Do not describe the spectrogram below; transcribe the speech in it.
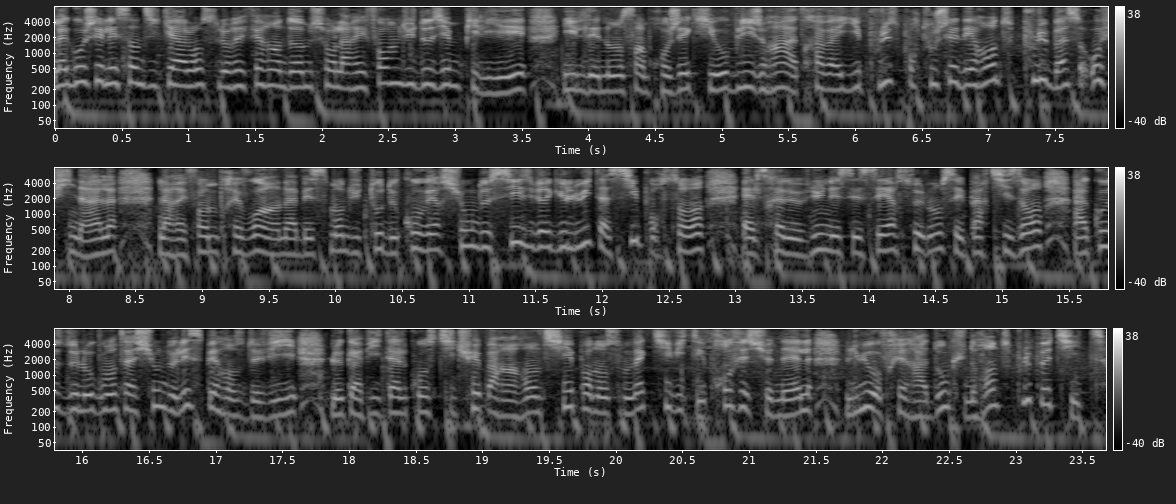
La gauche et les syndicats lancent le référendum sur la réforme du deuxième pilier. Ils dénoncent un projet qui obligera à travailler plus pour toucher des rentes plus basses au final. La réforme prévoit un abaissement du taux de conversion de 6,8 à 6% Elle serait devenue nécessaire selon ses partisans à cause de l'augmentation de l'espérance de vie. Le capital constitué par un rentier pendant son activité professionnelle lui offrira donc une rente plus petite.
